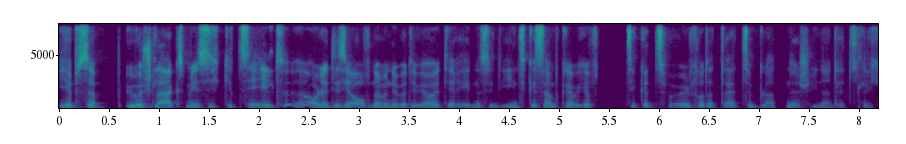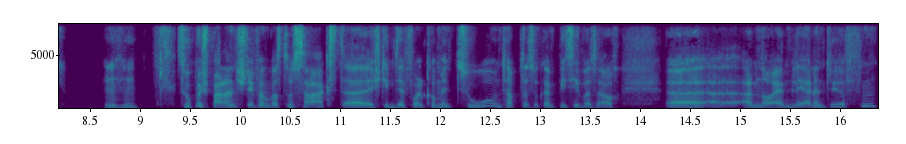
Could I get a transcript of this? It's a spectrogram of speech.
Ich habe es ja überschlagsmäßig gezählt. Alle diese Aufnahmen, über die wir heute reden, sind insgesamt, glaube ich, auf ca. 12 oder 13 Platten erschienen letztlich. Mhm. Super spannend, Stefan, was du sagst. Äh, stimmt dir vollkommen zu und habe da sogar ein bisschen was auch äh, an Neuem lernen dürfen.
